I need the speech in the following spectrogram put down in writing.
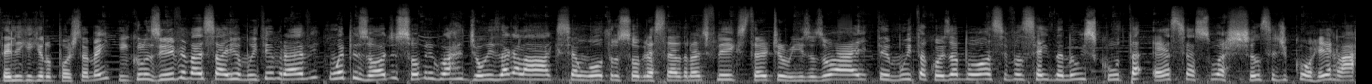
Tem link aqui no post também. Inclusive, vai sair muito em breve um episódio sobre Guardiões da Galáxia, um outro sobre a série da Netflix, 30 Reasons Why. Tem muita coisa boa. Se você ainda não escuta, essa é a sua chance de correr lá.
